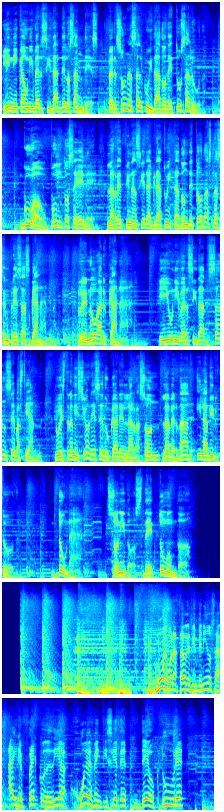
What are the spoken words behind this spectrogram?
Clínica Universidad de los Andes. Personas al cuidado de tu salud. Guo.cl, la red financiera gratuita donde todas las empresas ganan. Renault Arcana. Y Universidad San Sebastián. Nuestra misión es educar en la razón, la verdad y la virtud. Duna. Sonidos de tu mundo. Muy buenas tardes, bienvenidos a Aire Fresco de día, jueves 27 de octubre.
